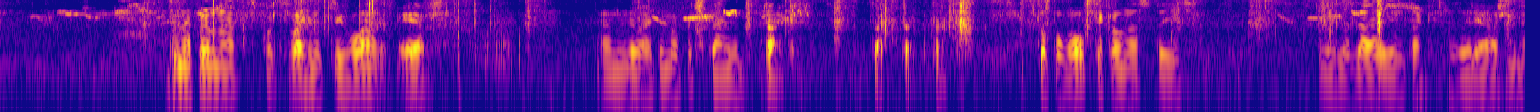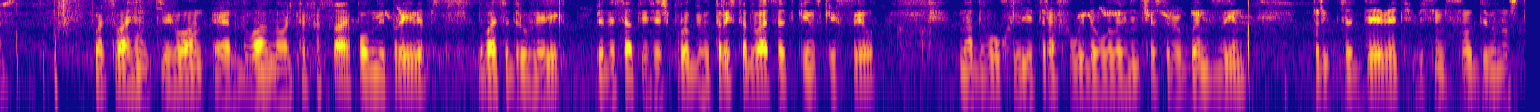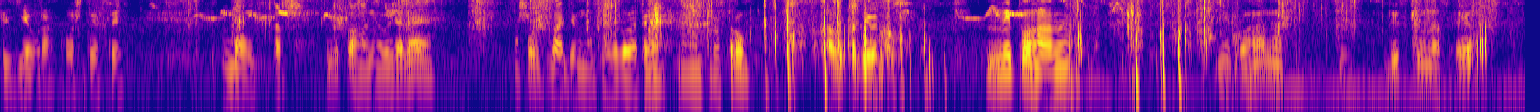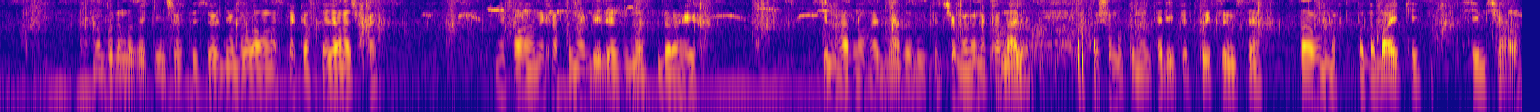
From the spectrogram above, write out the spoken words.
Це напевно Volkswagen Tiguan R. А ну давайте ми почитаємо. Так. Так, так, так. Топова оптика у нас стоїть. Виглядає він так заряджено. Volkswagen Tiguan R 2.0 TFSI, повний привід. 22 рік, 50 тисяч пробігу, 320 кінських сил. На 2 літрах видавили нічого собі бензин. 39 890 євро коштує цей монстр. Непогано виглядає. А що ззаді у нас? Ну, Давайте ми я вам протру, а ви подивитесь. Непогано. Непогано. Диски у нас R. Ну, будемо закінчувати. Сьогодні була у нас така стояночка непоганих автомобілів, ну, дорогих. Всім гарного дня, до зустрічі у мене на каналі. Пишемо коментарі, підписуємося, ставимо вподобайки. Всім чао!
